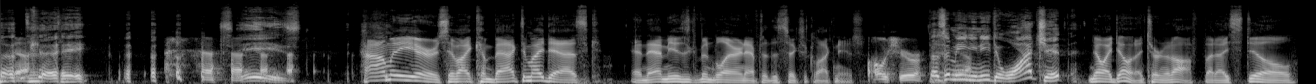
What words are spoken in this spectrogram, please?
Okay. Jeez. How many years have I come back to my desk and that music's been blaring after the six o'clock news. Oh, sure. Doesn't mean yeah. you need to watch it. No, I don't. I turn it off, but I still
